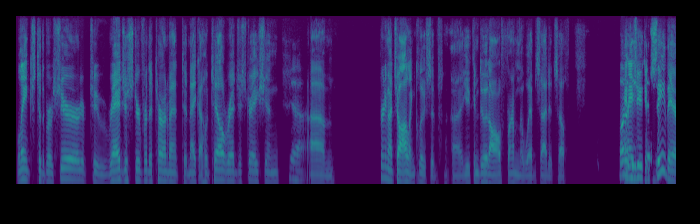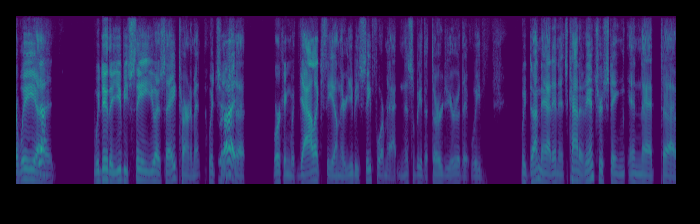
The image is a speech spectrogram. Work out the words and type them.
links to the brochure to register for the tournament, to make a hotel registration. Yeah. Um, pretty much all inclusive. Uh, you can do it all from the website itself. One and as you can see there, we yeah. uh, we do the UBC USA tournament, which right. is uh, working with Galaxy on their UBC format, and this will be the third year that we've we've done that, and it's kind of interesting in that uh,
